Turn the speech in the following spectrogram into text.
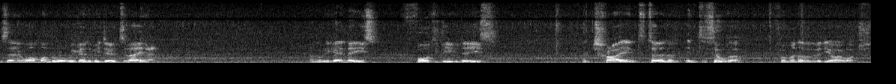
Does anyone wonder what we're going to be doing today then? I'm going to be getting these 40 DVDs and trying to turn them into silver from another video I watched.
